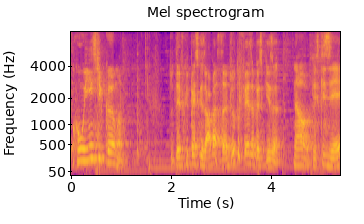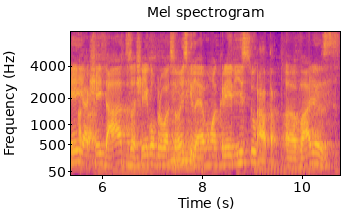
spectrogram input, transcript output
ruins de cama. Tu teve que pesquisar bastante ou tu fez a pesquisa? Não, eu pesquisei, Ah, tá. achei dados, achei comprovações que levam a crer isso. Ah, tá. Ah, vários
